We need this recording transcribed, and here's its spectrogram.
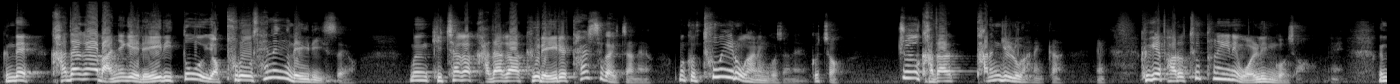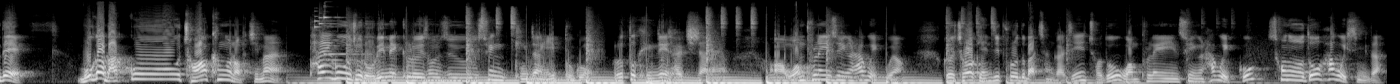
근데 가다가 만약에 레일이 또 옆으로 새는 레일이 있어요. 그러면 기차가 가다가 그 레일을 탈 수가 있잖아요. 그럼 그 투웨이로 가는 거잖아요. 그렇죠? 쭉 가다 다른 길로 가니까. 예. 그게 바로 투 플레인의 원리인 거죠. 예. 근데 뭐가 맞고 정확한 건 없지만 타이거 우즈 로리 맥클로이 선수 스윙 굉장히 이쁘고 그리고 또 굉장히 잘 치잖아요. 어, 원 플레인 스윙을 하고 있고요. 그리고 저 겐지 프로도 마찬가지. 저도 원 플레인 스윙을 하고 있고 선호도 하고 있습니다.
